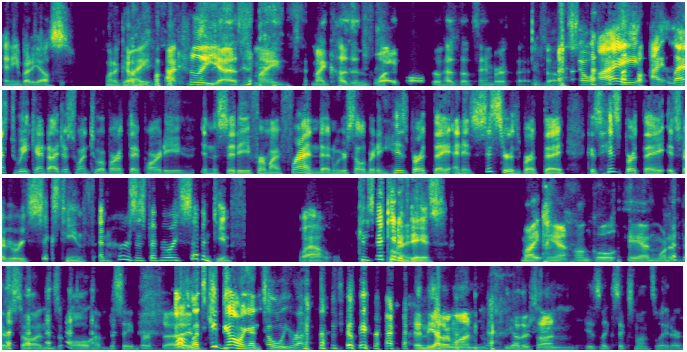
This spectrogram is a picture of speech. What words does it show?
Anybody else want to go? Right. Actually, yes, my my cousin's wife also has that same birthday. So so I I last weekend I just went to a birthday party in the city for my friend and we were celebrating his birthday and his sister's birthday because his birthday is February 16th and hers is February 17th. wow. Consecutive My- days. My aunt, uncle, and one of their sons all have the same birthday. Oh, let's keep going until we run until we run. out. and the other one, the other son, is like six months later.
